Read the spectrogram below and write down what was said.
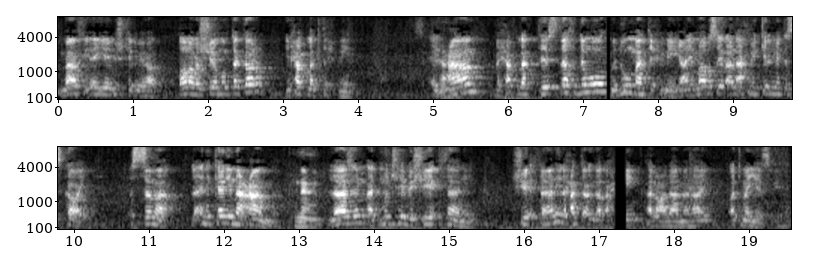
ما في أي مشكلة بهذا طالما الشيء مبتكر يحق لك تحميه. العام بحق لك تستخدمه بدون ما تحميه. يعني ما بصير أنا أحمي كلمة sky السماء لأنها كلمة عامة. نعم. لازم أدمجها بشيء ثاني. شيء ثاني لحتى أقدر أحمي هالعلامة هاي وأتميز فيها.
